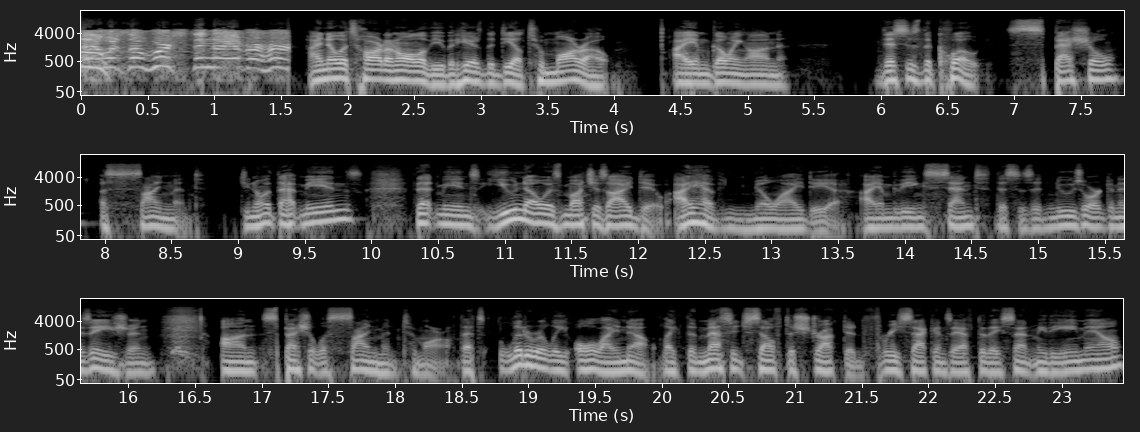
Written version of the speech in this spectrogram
That was the worst thing I ever heard. I know it's hard on all of you, but here's the deal. Tomorrow, I am going on, this is the quote, special assignment. You know what that means? That means you know as much as I do. I have no idea. I am being sent, this is a news organization, on special assignment tomorrow. That's literally all I know. Like the message self destructed three seconds after they sent me the email,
